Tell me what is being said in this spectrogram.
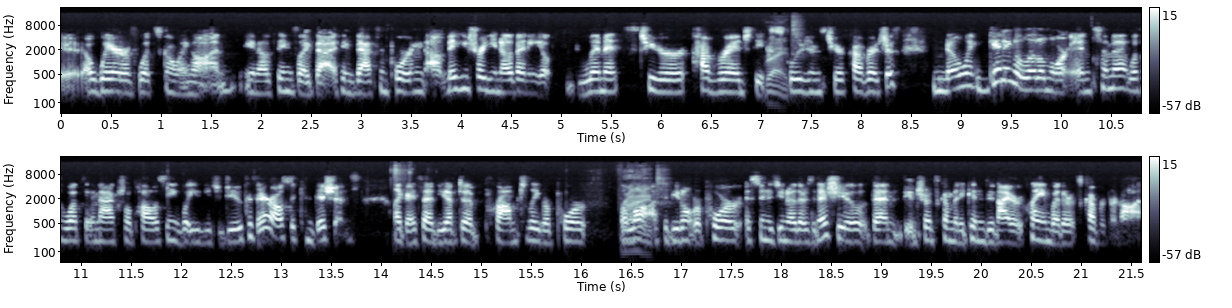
uh, aware of what's going on, you know, things like that. I think that's important. Uh, making sure you know the any limits to your coverage, the exclusions to your coverage, just knowing, getting a little more intimate with what's an actual policy, what you need to do, because there are also conditions. Like I said, you have to promptly report the right. loss. If you don't report as soon as you know there's an issue, then the insurance company can deny your claim whether it's covered or not.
